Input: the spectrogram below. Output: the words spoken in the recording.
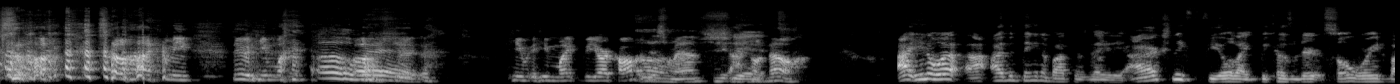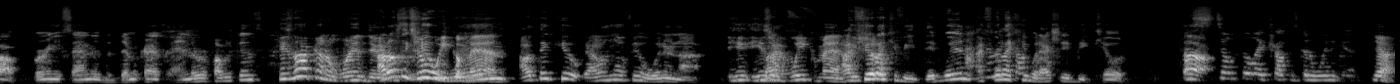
so, so I mean, dude, he might. oh, Oh, man. shit. He he might be our communist Oh, man. He- I don't know. I, you know what? I, I've been thinking about this lately. I actually feel like because they're so worried about Bernie Sanders, the Democrats and the Republicans, He's not gonna win, dude. I don't He's think too he'll weak win. a man. I think he'll. I don't know if he'll win or not. He, he's But a I- weak man. I He feel should've- like if he did win, I feel like he would actually be killed. I Uh, still feel like Trump is going to win again. yeah.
